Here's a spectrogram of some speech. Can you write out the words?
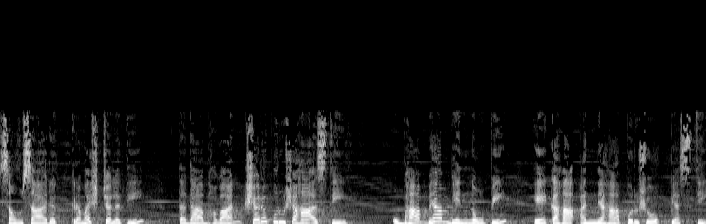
संसारक्रमश्चलति तदा भवान् क्षरपुरुषः अस्ति। उभाभ्यां भिन्नोऽपि एकः अन्यः पुरुषोऽप्यस्ति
